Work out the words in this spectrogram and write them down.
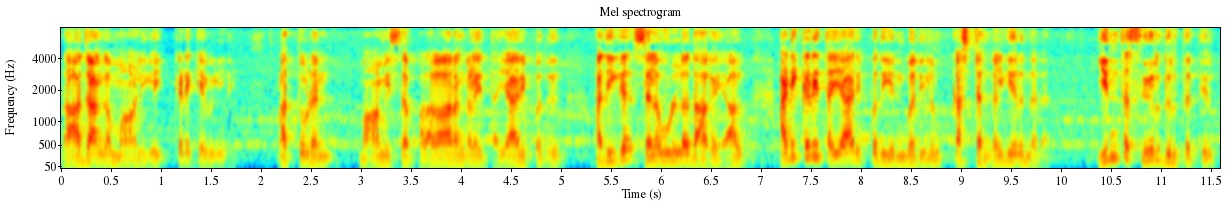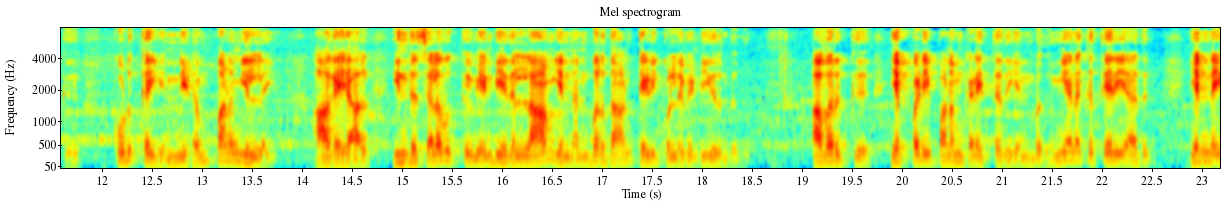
ராஜாங்க மாளிகை கிடைக்கவில்லை. அத்துடன் மாமிச பலகாரங்களை தயாரிப்பது அதிக செலவுள்ளதாகையால் அடிக்கடி தயாரிப்பது என்பதிலும் கஷ்டங்கள் இருந்தன. இந்த சீர்திருத்தத்திற்கு கொடுக்க என்னிடம் பணம் இல்லை. ஆகையால் இந்த செலவுக்கு வேண்டியதெல்லாம் என் நண்பர்தான் தேடிக்கொள்ள வேண்டி இருந்தது அவருக்கு எப்படி பணம் கிடைத்தது என்பதும் எனக்கு தெரியாது. என்னை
